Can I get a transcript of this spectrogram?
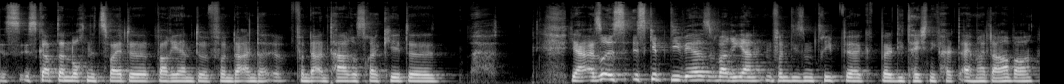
es, es gab dann noch eine zweite Variante von der, von der Antares-Rakete. Ja, also es, es gibt diverse Varianten von diesem Triebwerk, weil die Technik halt einmal da war.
